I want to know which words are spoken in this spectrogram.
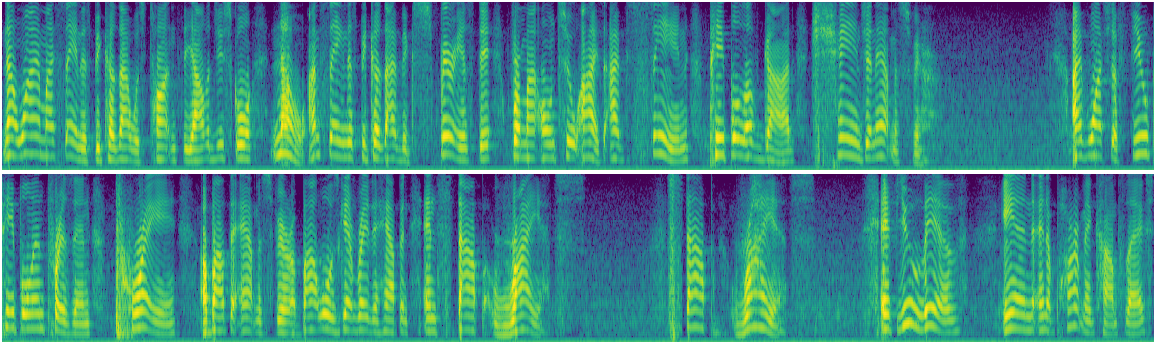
Now, why am I saying this? Because I was taught in theology school? No, I'm saying this because I've experienced it for my own two eyes. I've seen people of God change an atmosphere. I've watched a few people in prison pray about the atmosphere, about what was getting ready to happen, and stop riots. Stop riots. If you live in an apartment complex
